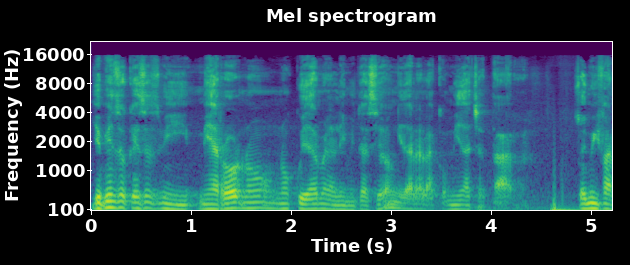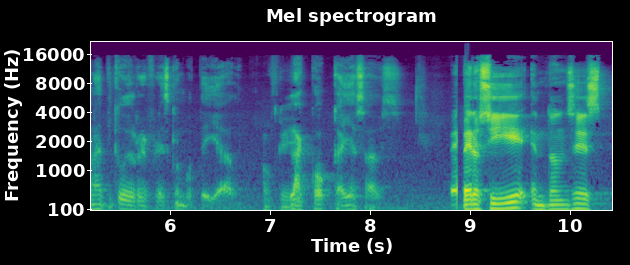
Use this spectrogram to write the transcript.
yo pienso que ese es mi, mi error, ¿no? No cuidarme la alimentación y dar a la comida chatarra. Soy muy fanático del refresco embotellado. La coca, ya sabes. Pero sí, entonces,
